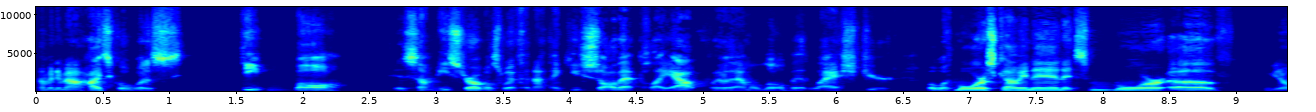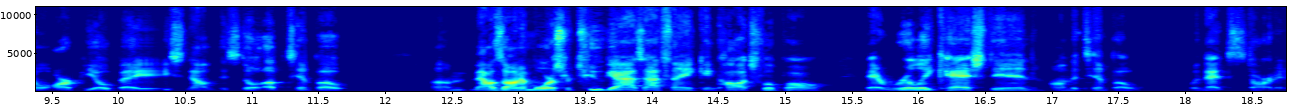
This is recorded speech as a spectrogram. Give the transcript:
coming him out of high school was deep ball is something he struggles with. And I think you saw that play out for them a little bit last year. But with Morris coming in, it's more of, you know, RPO based. Now it's still up tempo. Um, Malzahn and Morris were two guys, I think, in college football that really cashed in on the tempo when that started.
